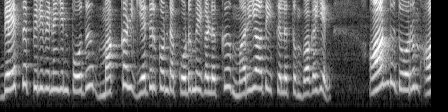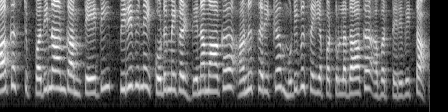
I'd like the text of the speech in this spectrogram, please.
தேச பிரிவினையின் போது மக்கள் எதிர்கொண்ட கொடுமைகளுக்கு மரியாதை செலுத்தும் வகையில் ஆண்டுதோறும் ஆகஸ்ட் பதினான்காம் தேதி பிரிவினை கொடுமைகள் தினமாக அனுசரிக்க முடிவு செய்யப்பட்டுள்ளதாக அவர் தெரிவித்தார்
